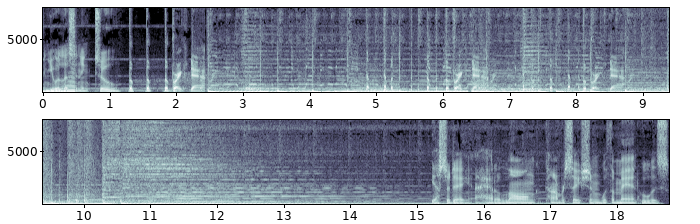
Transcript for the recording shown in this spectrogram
and you are listening to The, the, the breakdown. The, the, the, the breakdown. The, the, the, the breakdown. Yesterday, I had a long conversation with a man who is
